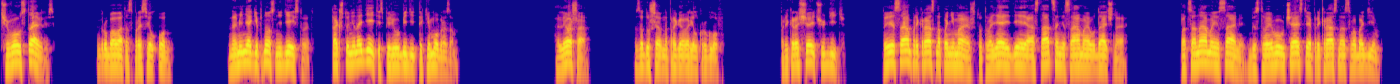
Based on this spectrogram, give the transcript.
Чего уставились? грубовато спросил он. На меня гипноз не действует, так что не надейтесь переубедить таким образом. Лёша, задушевно проговорил Круглов. Прекращай чудить. Ты сам прекрасно понимаешь, что твоя идея остаться не самая удачная. Пацана мы и сами, без твоего участия прекрасно освободим.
